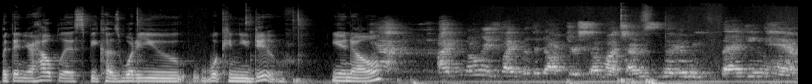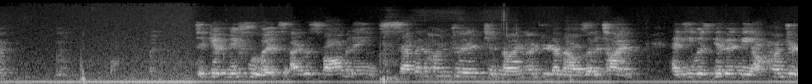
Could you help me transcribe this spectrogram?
but then you're helpless because what are you what can you do you know Yeah, I could only fight with the doctor so much. I was literally begging him to give me fluids. I was vomiting 700 to 900 mLs at a time, and he was giving me 100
